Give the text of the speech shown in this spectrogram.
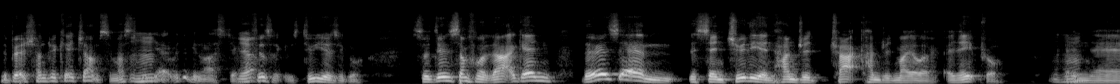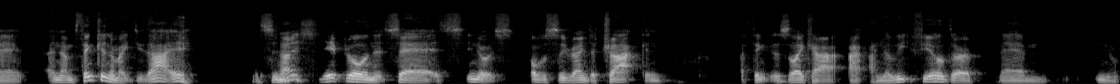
the British hundred k champs. It must have mm-hmm. been yeah, it would have been last year. Yeah. It feels like it was two years ago. So doing something like that again. There is um the Centurion hundred track hundred miler in April, mm-hmm. and uh, and I'm thinking I might do that. Eh, it's in nice. April, and it's uh, it's you know it's obviously around a track, and I think there's like a, a an elite field or um you know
